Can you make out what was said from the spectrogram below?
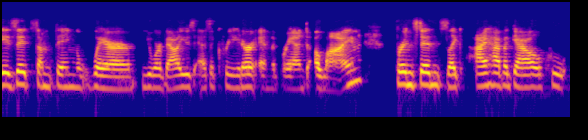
is it something where your values as a creator and the brand align? For instance, like I have a gal who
